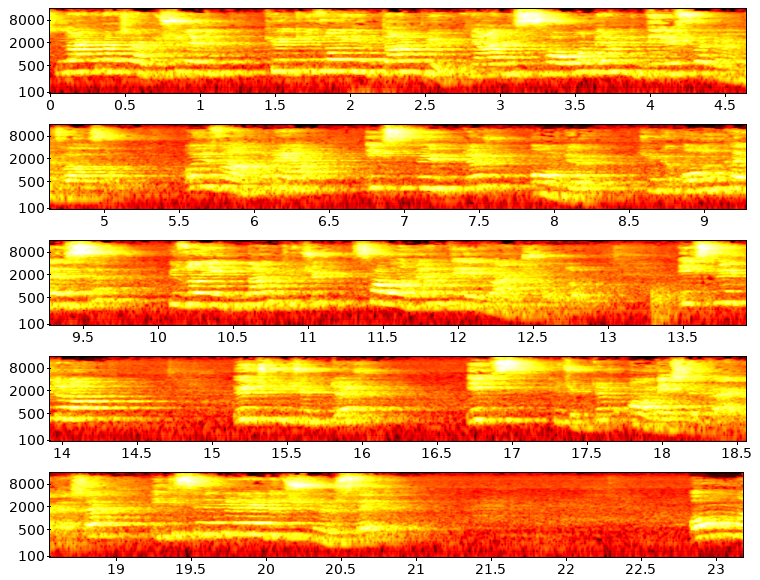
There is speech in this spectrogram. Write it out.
Şimdi arkadaşlar düşünelim. Kök 117'den büyük. Yani sağlamayan bir değeri söylememiz lazım. O yüzden buraya x büyüktür 10 diyorum. Çünkü 10'un karesi 117'den küçük sağlamayan değeri vermiş oldu. x büyüktür 10. 3 küçüktür. X küçüktür 15'tir arkadaşlar. İkisini bir arada düşünürsek 10 ile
